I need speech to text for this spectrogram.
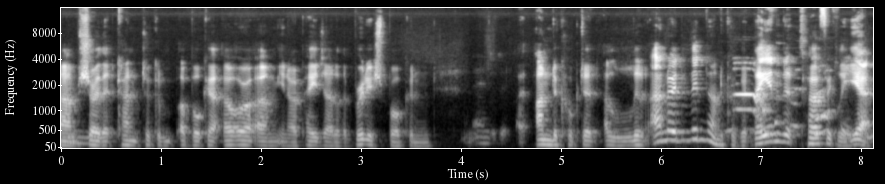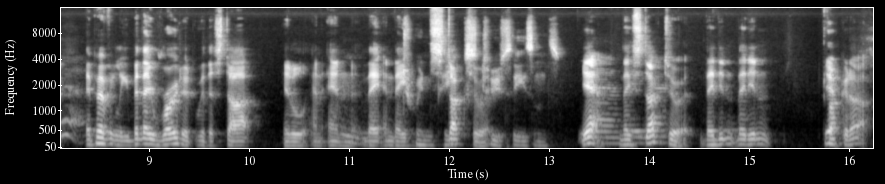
um, Mm. show that kind of took a, a book out, or um, you know, a page out of the British book and and ended it. undercooked it a little. I know they didn't undercook it; they ended it perfectly. perfect, Yeah, they perfectly, but they wrote it with a start, middle, and end. Mm. They and they Twin stuck Peaks, to it. two seasons. Yeah, Yeah, they there stuck go. to it. They didn't. They didn't Yeah. fuck it up.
